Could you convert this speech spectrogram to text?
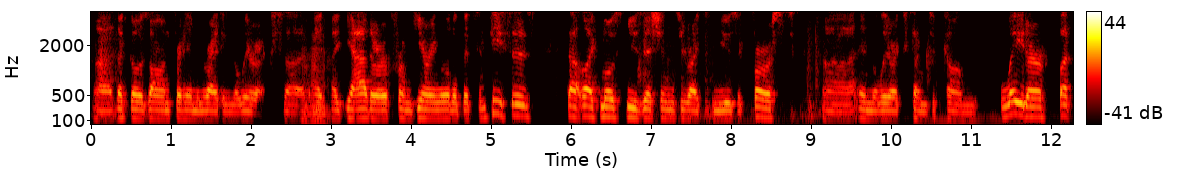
that goes on for him in writing the lyrics. Mm-hmm. I, I gather from hearing little bits and pieces that like most musicians he writes the music first uh, and the lyrics tend to come later. But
